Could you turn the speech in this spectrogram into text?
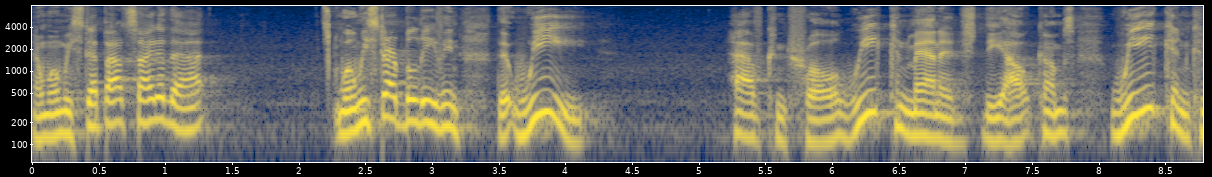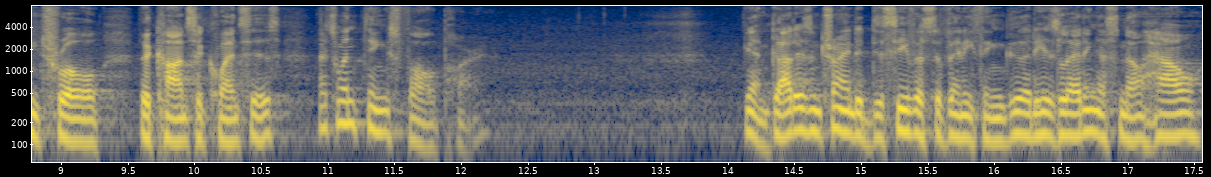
And when we step outside of that, when we start believing that we have control, we can manage the outcomes, we can control the consequences, that's when things fall apart. Again, God isn't trying to deceive us of anything good. He is letting us know how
